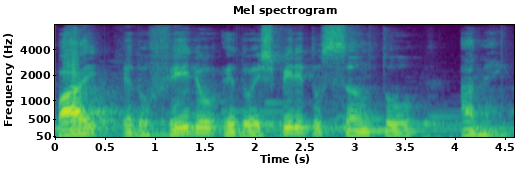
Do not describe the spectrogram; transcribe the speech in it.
Pai, e do Filho e do Espírito Santo. Amém.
